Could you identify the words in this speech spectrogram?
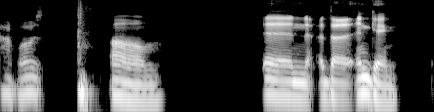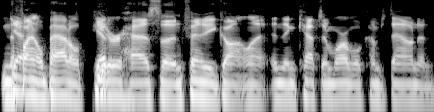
god what was um in the end game in the Yeah. final battle Yep. peter has the infinity gauntlet and then captain marvel comes down and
